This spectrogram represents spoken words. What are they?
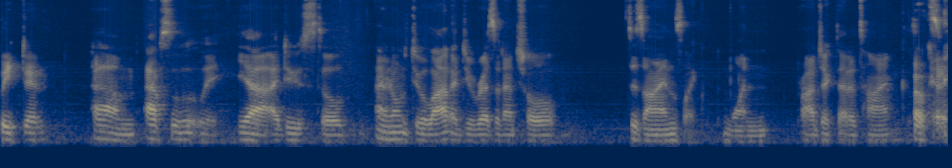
leaked in Um, absolutely. Yeah, I do still. I don't do a lot. I do residential designs, like one project at a time. okay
